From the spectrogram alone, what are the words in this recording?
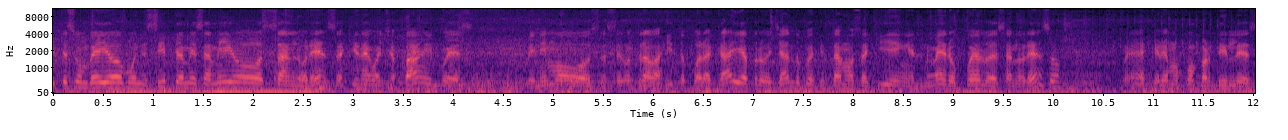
Este es un bello municipio, mis amigos, San Lorenzo, aquí en Aguachapán y pues venimos a hacer un trabajito por acá y aprovechando pues que estamos aquí en el mero pueblo de San Lorenzo, pues queremos compartirles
